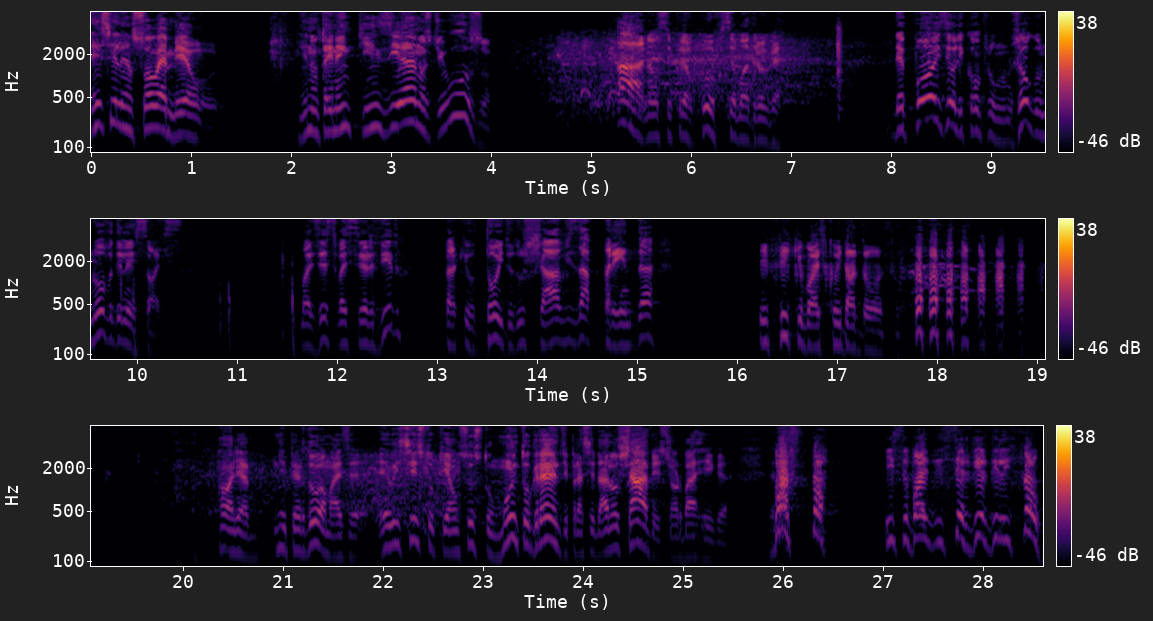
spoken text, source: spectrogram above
esse lençol é meu. E não tem nem 15 anos de uso. Ah, não se preocupe, seu Madruga. Depois eu lhe compro um jogo novo de lençóis. Mas esse vai servir para que o doido do Chaves aprenda e fique mais cuidadoso. Olha, me perdoa, mas eu insisto que é um susto muito grande para se dar no Chaves, senhor Barriga. Basta! Isso vai lhe servir de lição.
